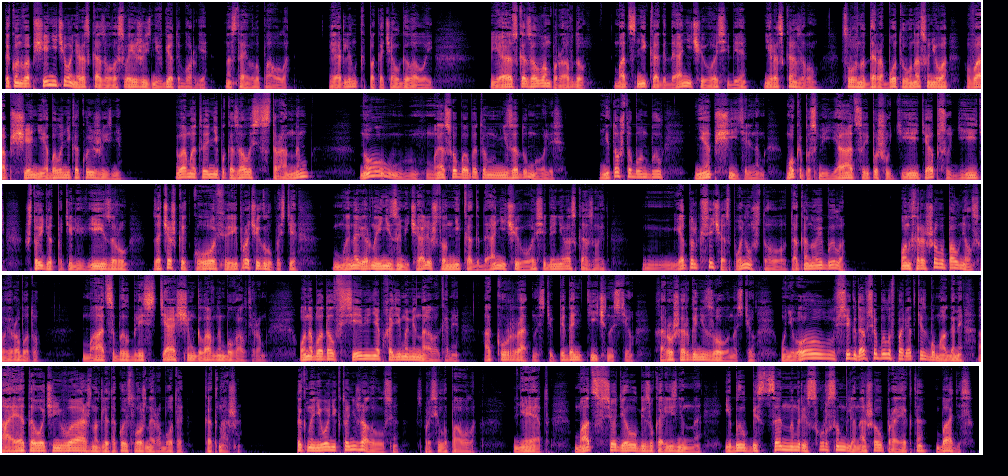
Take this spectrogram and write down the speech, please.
«Так он вообще ничего не рассказывал о своей жизни в Гетеборге», — настаивала Паула. Эрлинг покачал головой. «Я сказал вам правду. Мац никогда ничего о себе не рассказывал, словно до работы у нас у него вообще не было никакой жизни. Вам это не показалось странным?» «Ну, мы особо об этом не задумывались. Не то чтобы он был необщительным, мог и посмеяться, и пошутить, и обсудить, что идет по телевизору, за чашкой кофе и прочие глупости. Мы, наверное, и не замечали, что он никогда ничего о себе не рассказывает. Я только сейчас понял, что так оно и было. Он хорошо выполнял свою работу. Мац был блестящим главным бухгалтером. Он обладал всеми необходимыми навыками — аккуратностью, педантичностью — хорошей организованностью. У него всегда все было в порядке с бумагами, а это очень важно для такой сложной работы, как наша. — Так на него никто не жаловался? — спросила Паула. — Нет, Мац все делал безукоризненно и был бесценным ресурсом для нашего проекта «Бадис».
